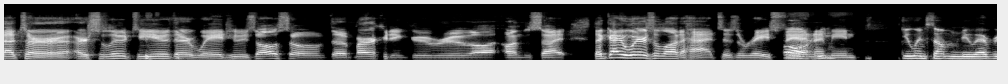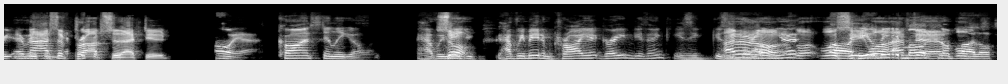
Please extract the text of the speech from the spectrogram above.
that's our our salute to you there, Wade, who's also the marketing guru uh, on the side. That guy wears a lot of hats as a race Oh, fan. I mean, Doing something new every every massive props to that dude. Oh yeah, constantly going. have we so- made you, have we made him cry yet, Graydon? Do you think is he? Is he I don't know. Yet? We'll, we'll oh, see. he'll We'll be have to- emotional we'll- puddle.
